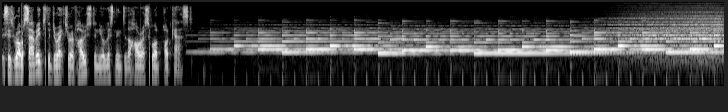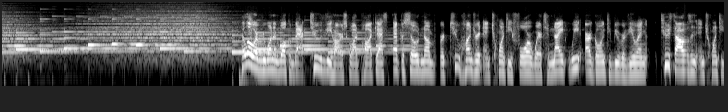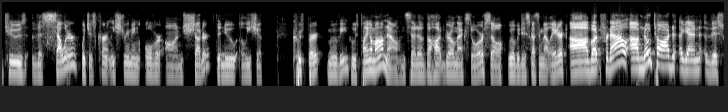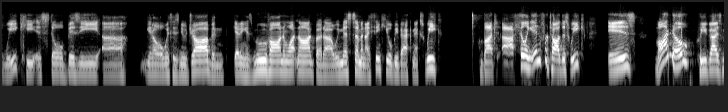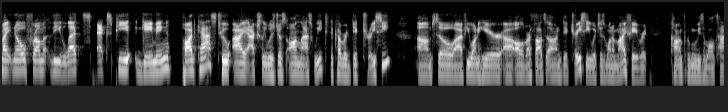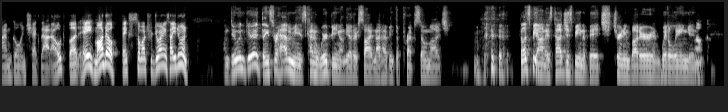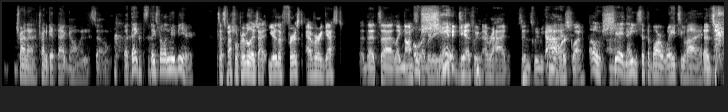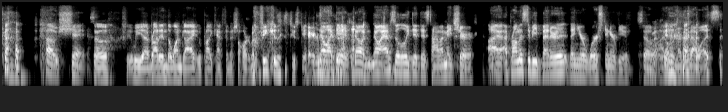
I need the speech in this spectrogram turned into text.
This is Rob Savage, the director of Host, and you're listening to the Horror Squad podcast. Hello, everyone, and welcome back to the Horror Squad podcast, episode number 224, where tonight we are going to be reviewing 2022's The Cellar, which is currently streaming over on Shudder, the new Elisha Cuthbert movie, who's playing a mom now instead of the hot girl next door. So we'll be discussing that later. Uh, but for now, um, no Todd again this week. He is still busy, uh, you know, with his new job and getting his move on and whatnot. But uh, we missed him, and I think he'll be back next week. But uh, filling in for Todd this week is Mando, who you guys might know from the Let's XP Gaming podcast, who I actually was just on last week to cover Dick Tracy. Um, so uh, if you want to hear uh, all of our thoughts on Dick Tracy, which is one of my favorite comic book movies of all time, go and check that out. But hey, Mando, thanks so much for joining us. How you doing? I'm doing good. Thanks for having me. It's kind of weird being on the other side, not having to prep so much. Let's be honest, Todd's just being a bitch, churning butter and whittling and oh. trying to trying to get that going. So, but thanks, thanks for letting me be here. It's a special privilege. You're the first ever guest that's uh, like non-celebrity oh, guest we've ever had since we became Gosh. the horror squad. Oh uh, shit! Uh, now you set the bar way too high. That's oh shit. So we uh, brought in the one guy who probably can't finish a horror movie because he's too scared. No, I did. No, no, I absolutely did this time. I made sure. I, I promise to be better than your worst interview. So I don't remember who that was.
